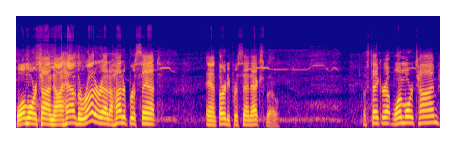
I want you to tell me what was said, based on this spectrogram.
One more time. Now I have the rudder at 100% and 30% expo. Let's take her up one more time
